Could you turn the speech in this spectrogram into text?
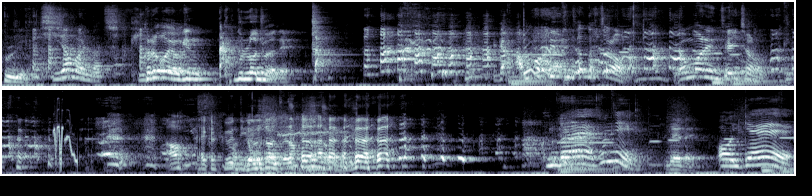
볼륨. 지져버린다 지 귀. 그리고 여긴 딱 눌러줘야 돼. 딱. 그러니까 앞머리는 천덕처럼, 옆머리는 제이처럼. 아, 그러니까 그건 네가 웃었네. 근데 손님 네네. 어 이게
